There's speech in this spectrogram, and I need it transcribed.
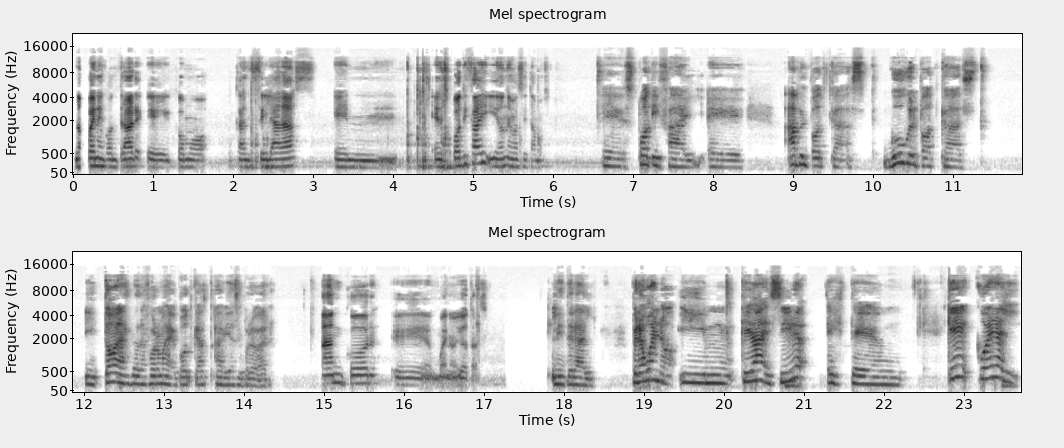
Nos pueden encontrar como canceladas en, en, Spotify y dónde más estamos. Spotify, Apple Podcast, Google Podcast y todas las plataformas de podcast había así por haber. Anchor, bueno, y otras literal. Pero bueno, y mm, qué iba a decir, este, ¿qué, ¿cuál era el,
